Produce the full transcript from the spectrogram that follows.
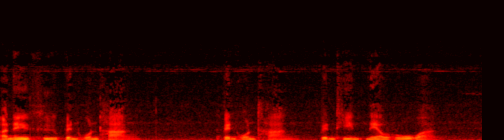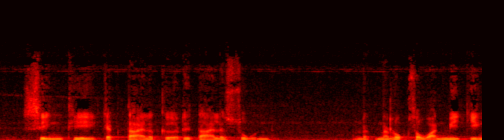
อันนี้คือเป็นหนทาง เป็นหนทาง เป็นทีแนวรู้ว่า สิ่งที่จะตายแล้วเกิดหรือตายแล้วศูนย์นรกสวรรค์มีจริง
